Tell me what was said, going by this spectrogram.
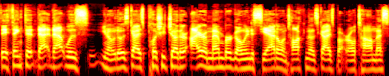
They think that that that was you know those guys push each other. I remember going to Seattle and talking to those guys about Earl Thomas.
